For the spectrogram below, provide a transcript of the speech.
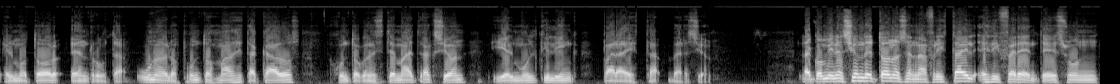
el motor en ruta. Uno de los puntos más destacados junto con el sistema de tracción y el multilink para esta versión. La combinación de tonos en la freestyle es diferente, es un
